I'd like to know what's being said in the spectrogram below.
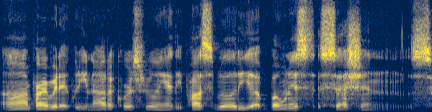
on private equity, not, of course, ruling out the possibility of bonus sessions.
